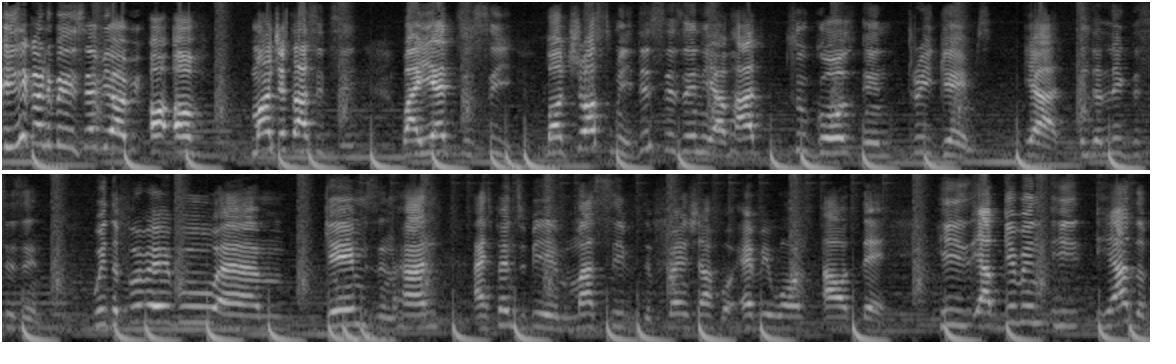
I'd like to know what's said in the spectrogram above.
Is he going to be the savior of, of, Manchester City? But yet to see. But trust me, this season he have had two goals in three games. Yeah, in the league this season. With the favorable um, games in hand, I expect to be a massive differential for everyone out there. He's he have given he, he has the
